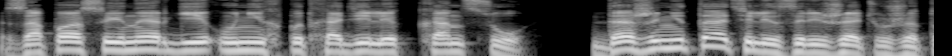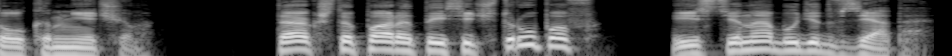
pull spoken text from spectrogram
Запасы энергии у них подходили к концу, даже метатели заряжать уже толком нечем. Так что пара тысяч трупов, и стена будет взята.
